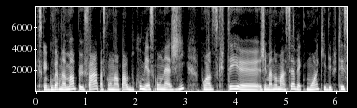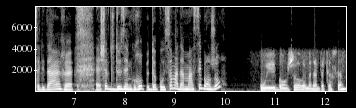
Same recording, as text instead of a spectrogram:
Qu'est-ce que le gouvernement peut faire? Parce qu'on en parle beaucoup, mais est-ce qu'on agit? Pour en discuter, euh, j'ai Manon Massé avec moi, qui est députée solidaire, chef du deuxième groupe d'opposition. Madame Massé, bonjour. Oui, bonjour, Madame Peterson.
